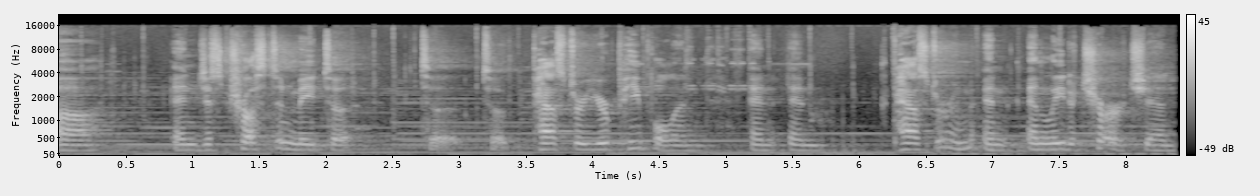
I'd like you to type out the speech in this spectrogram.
uh, and just trusting me to, to, to pastor your people and, and, and pastor and, and, and lead a church. And,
